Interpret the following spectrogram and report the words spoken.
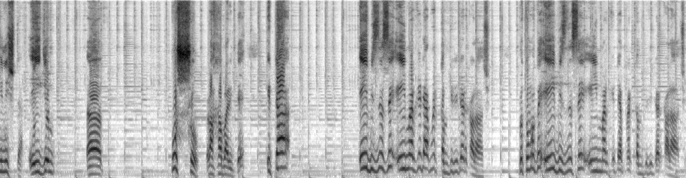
জিনিসটা, এই যে পোষ্য রাখা বাড়িতে, এটা এই বিজনেসে এই মার্কেটে আপনার কম্পিটিটর কারা আছে? প্রথমত এই বিজনেসে এই মার্কেটে আপনার কম্পিটিটর কারা আছে?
